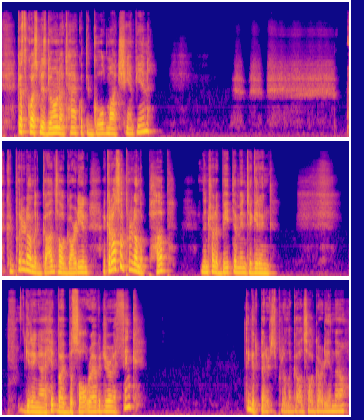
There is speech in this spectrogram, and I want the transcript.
I guess the question is, do I want to attack with the Goldmaw Champion? I could put it on the God's Hall Guardian. I could also put it on the Pup and then try to bait them into getting getting uh, hit by Basalt Ravager. I think I think it's better just put it on the God's Hall Guardian though.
